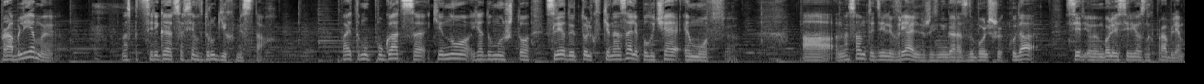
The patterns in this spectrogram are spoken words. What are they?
проблемы нас подстерегают совсем в других местах. Поэтому пугаться кино, я думаю, что следует только в кинозале, получая эмоцию. А на самом-то деле в реальной жизни гораздо больше куда более серьезных проблем.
